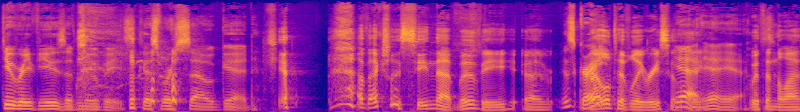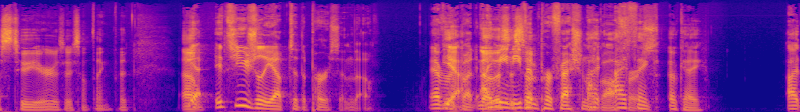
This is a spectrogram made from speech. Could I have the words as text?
do reviews of movies because we're so good. Yeah, I've actually seen that movie uh, It's great. relatively recently. yeah, yeah, yeah. within the last two years or something. But um, yeah, it's usually up to the person though. Everybody. no, I this mean, is even so- professional I, I golfers. think okay. I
